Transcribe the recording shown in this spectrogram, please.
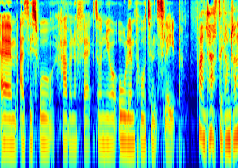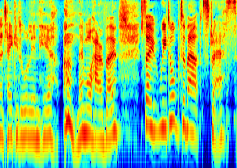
um, as this will have an effect on your all important sleep. Fantastic. I'm trying to take it all in here. no more Haribo. So, we talked about stress.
